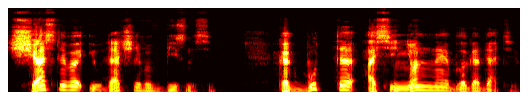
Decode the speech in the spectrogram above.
счастлива и удачлива в бизнесе, как будто осененная благодатью.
